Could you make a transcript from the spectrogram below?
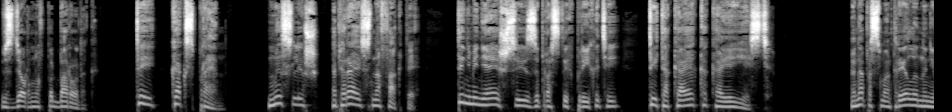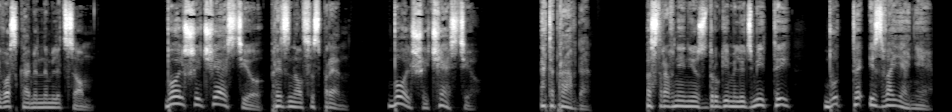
вздернув подбородок. Ты как спрен. Мыслишь, опираясь на факты. Ты не меняешься из-за простых прихотей. Ты такая, какая есть. Она посмотрела на него с каменным лицом. «Большей частью», — признался Спрен, — «большей частью». «Это правда. По сравнению с другими людьми ты будто изваяние».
